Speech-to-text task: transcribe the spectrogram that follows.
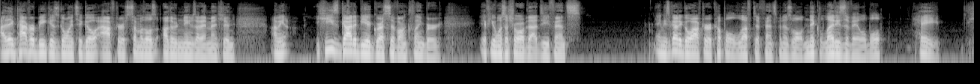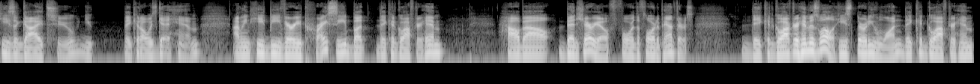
I think Pat Verbeek is going to go after some of those other names that I mentioned. I mean, he's got to be aggressive on Klingberg if he wants to shore up that defense. And he's got to go after a couple left defensemen as well. Nick Leddy's available. Hey, he's a guy too. You they could always get him. I mean, he'd be very pricey, but they could go after him. How about Ben Chiarot for the Florida Panthers? They could go after him as well. He's 31. They could go after him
